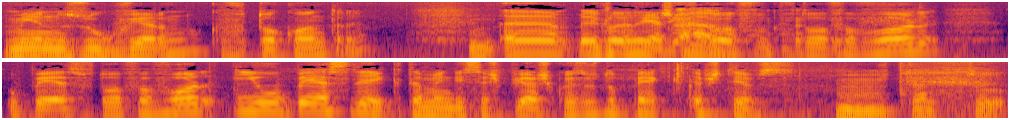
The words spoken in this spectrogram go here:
menos o Governo, que votou contra. Ah, aliás, que votou, a- que votou a favor. O PS votou a favor e o PSD, que também disse as piores coisas do PEC, absteve-se. Portanto,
